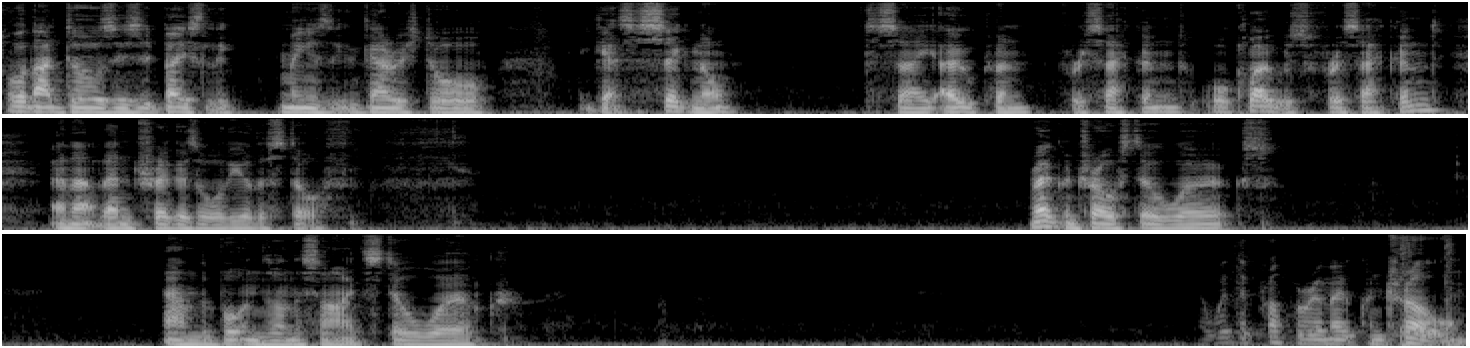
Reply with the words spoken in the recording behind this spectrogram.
what that does is it basically means that the garage door it gets a signal to say open for a second or close for a second and that then triggers all the other stuff. Remote control still works and the buttons on the side still work. With the proper remote control,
